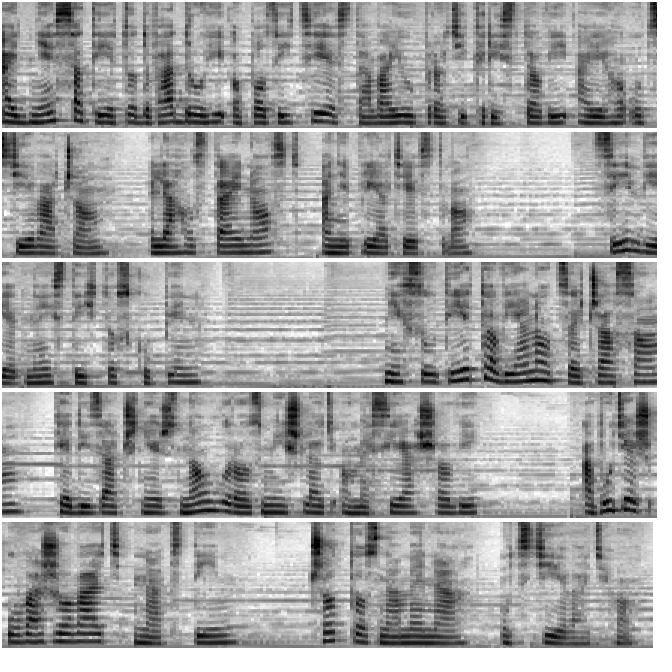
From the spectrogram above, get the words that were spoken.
Aj dnes sa tieto dva druhy opozície stavajú proti Kristovi a jeho uctievačom, ľahostajnosť a nepriateľstvo. Si v jednej z týchto skupín? Nech sú tieto Vianoce časom, kedy začneš znovu rozmýšľať o Mesiašovi a budeš uvažovať nad tým, čo to znamená uctievať ho.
